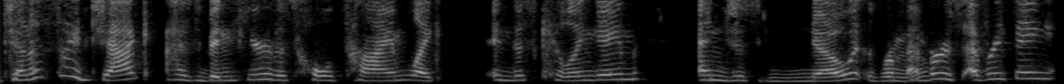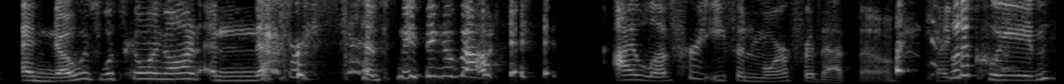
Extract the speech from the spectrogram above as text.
Genocide Jack has been here this whole time, like in this killing game, and just know remembers everything and knows what's going on and never says anything about it. I love her even more for that though. Like, What a queen.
